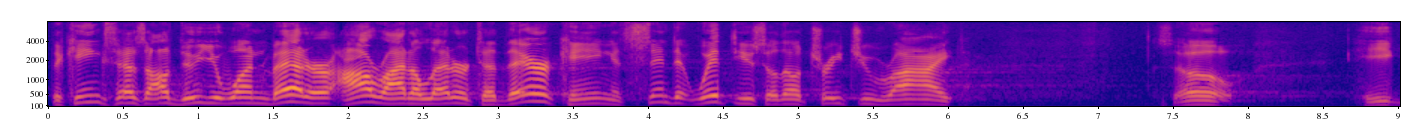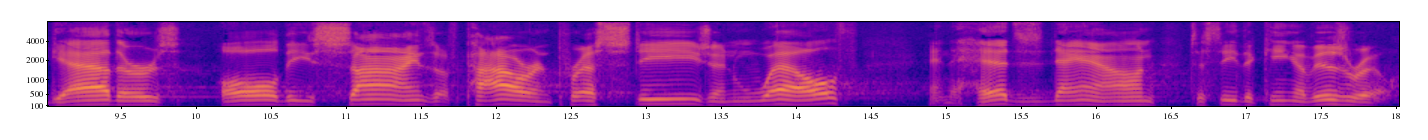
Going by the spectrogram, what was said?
The king says, I'll do you one better. I'll write a letter to their king and send it with you so they'll treat you right. So he gathers all these signs of power and prestige and wealth and heads down to see the king of Israel.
